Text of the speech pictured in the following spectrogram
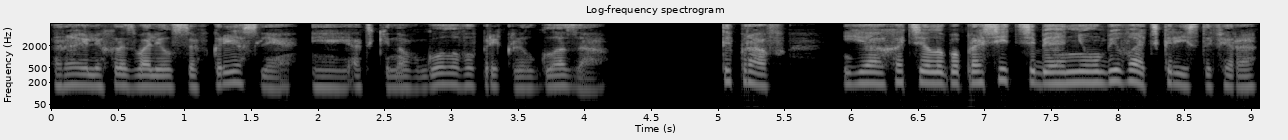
Райлих развалился в кресле и, откинув голову, прикрыл глаза. «Ты прав. Я хотела попросить тебя не убивать Кристофера,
